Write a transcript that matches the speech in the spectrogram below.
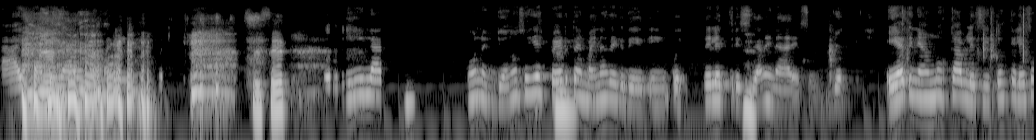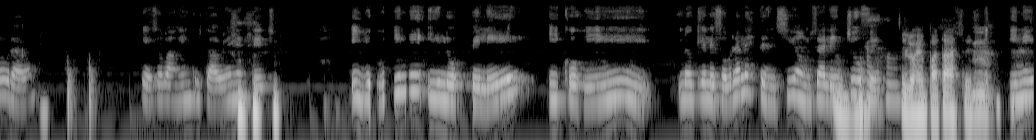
Ay, Bueno, yo no soy experta en vainas de, de, de electricidad ni nada de eso. Yo, ella tenía unos cablecitos que le sobraban, que eso van incrustados en el techo. Y yo vine y los pelé y cogí lo que le sobra la extensión, o sea, el enchufe. Y los empataste. Mm. Y,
